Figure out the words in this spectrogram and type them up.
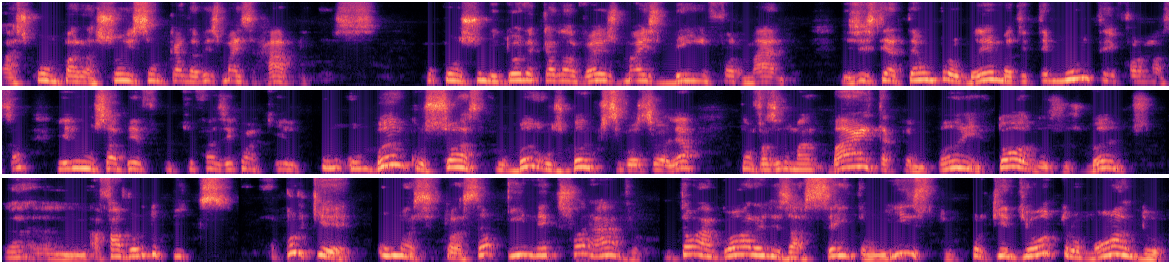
as comparações são cada vez mais rápidas, o consumidor é cada vez mais bem informado. Existe até um problema de ter muita informação e ele não saber o que fazer com aquilo. O, banco só, os bancos, se você olhar, estão fazendo uma baita campanha, todos os bancos, a favor do PIX. Por quê? Uma situação inexorável. Então agora eles aceitam isto, porque de outro modo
